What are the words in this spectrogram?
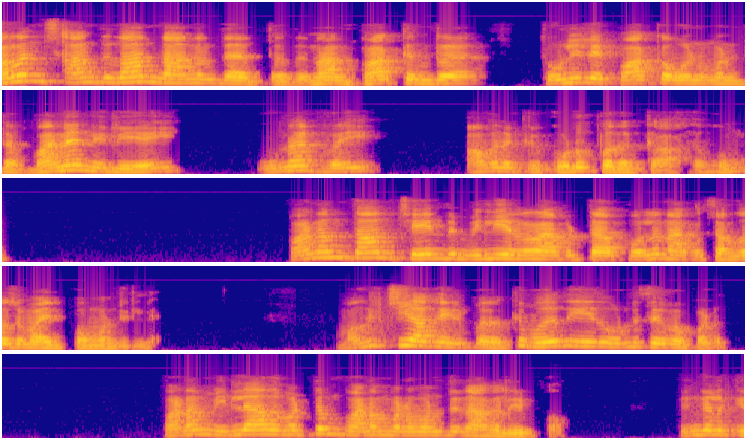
அறம் சார்ந்து தான் நான் அந்த நான் பார்க்கின்ற தொழிலை பார்க்க வேண்டுமென்ற மனநிலையை, உணர்வை அவனுக்கு கொடுப்பதற்காகவும் பணம் தான் சேர்ந்து மில்லியனரா விட்டா போல நாங்கள் சந்தோஷமா இருப்போம் ஒன்றில்லை இல்லை. மகிழ்ச்சியாக இருப்பதற்கு வேறு ஏதோ ஒன்று தேவைப்படும். பணம் இல்லாத மட்டும் பணம் பணம் என்று நாங்கள் இருப்போம். எங்களுக்கு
